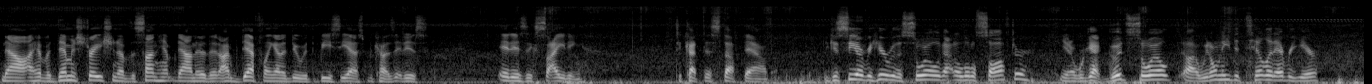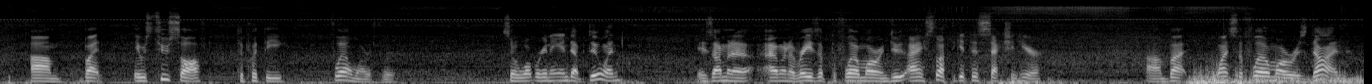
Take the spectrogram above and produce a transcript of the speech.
Now I have a demonstration of the sun hemp down there that I'm definitely gonna do with the BCS because it is, it is exciting to cut this stuff down. You can see over here where the soil got a little softer. You know, we got good soil. Uh, we don't need to till it every year. Um, but it was too soft to put the flail mower through. So what we're gonna end up doing is I'm gonna I'm gonna raise up the flail mower and do I still have to get this section here. Um, but once the flail mower is done,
